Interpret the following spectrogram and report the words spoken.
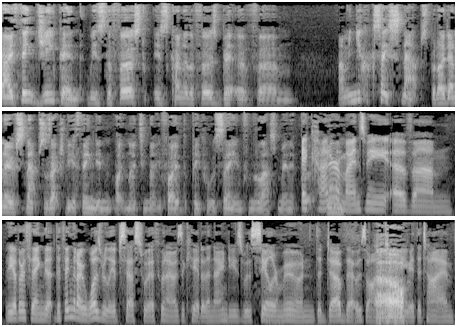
I think jeeping is the first is kind of the first bit of. Um, I mean, you could say snaps, but I don't know if snaps was actually a thing in like 1995 that people were saying from the last minute. But... It kind of reminds me of um, the other thing that the thing that I was really obsessed with when I was a kid in the '90s was Sailor Moon, the dub that was on Oh. TV at the time.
